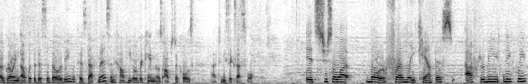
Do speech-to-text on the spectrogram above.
uh, growing up with a disability with his deafness and how he overcame those obstacles uh, to be successful. It's just a lot more friendly campus after Be Unique Week.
